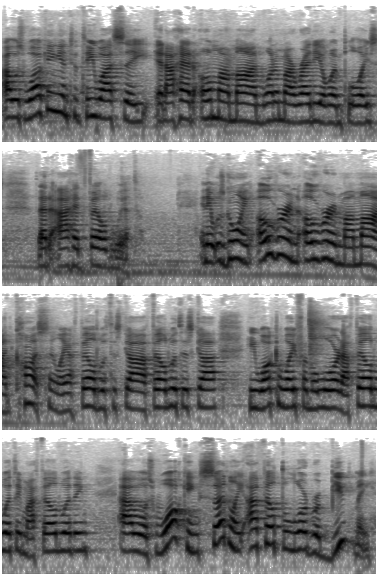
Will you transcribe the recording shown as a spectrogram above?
I was walking into TYC and I had on my mind one of my radio employees that I had failed with. And it was going over and over in my mind constantly. I failed with this guy. I failed with this guy. He walked away from the Lord. I failed with him. I failed with him. I was walking. Suddenly, I felt the Lord rebuke me.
